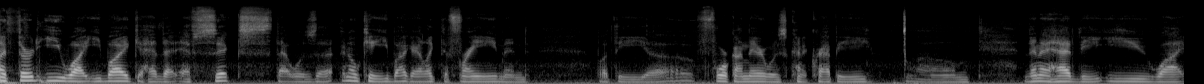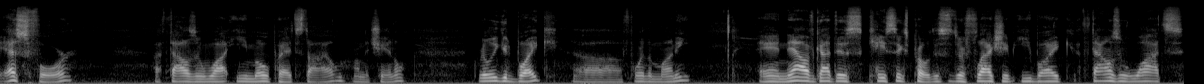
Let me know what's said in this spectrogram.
my third EUY e-bike. I had that F6. That was uh, an okay e-bike. I liked the frame, and but the uh, fork on there was kind of crappy. Um, then I had the EUY S4, a thousand watt e-moped style on the channel. Really good bike uh, for the money. And now I've got this K6 Pro. This is their flagship e-bike, 1,000 watts,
